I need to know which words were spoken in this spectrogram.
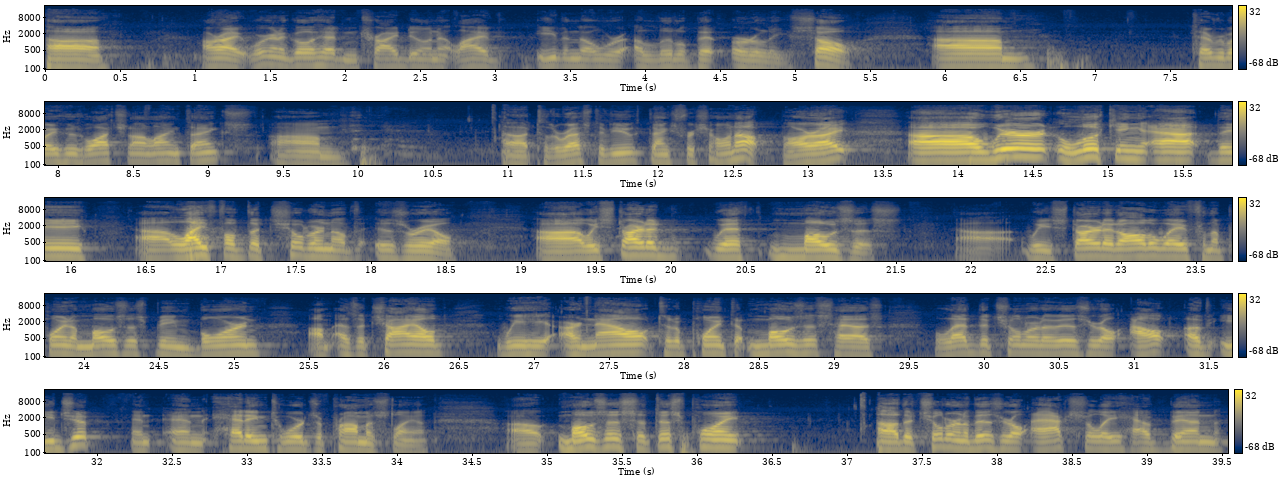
Uh, all right, we're going to go ahead and try doing it live, even though we're a little bit early. So, um, to everybody who's watching online, thanks. Um, uh, to the rest of you, thanks for showing up. All right, uh, we're looking at the uh, life of the children of Israel. Uh, we started with Moses. Uh, we started all the way from the point of Moses being born um, as a child. We are now to the point that Moses has led the children of Israel out of Egypt and, and heading towards the promised land. Uh, Moses, at this point, uh, the children of Israel actually have been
